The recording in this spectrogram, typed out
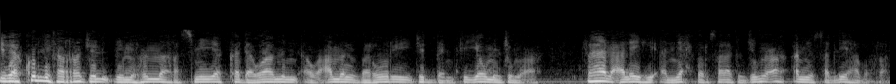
إذا كلف الرجل بمهمة رسمية كدوام أو عمل ضروري جدا في يوم الجمعة فهل عليه أن يحضر صلاة الجمعة أم يصليها ظهرا؟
